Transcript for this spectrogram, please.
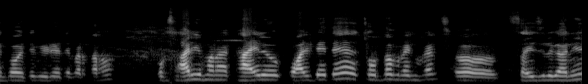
ఇంకో అయితే వీడియో అయితే పెడతాను. ఒకసారి మన కాయలు క్వాలిటీ అయితే చూద్దాం రండి ఫ్రెండ్స్. సైజులు కానీ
